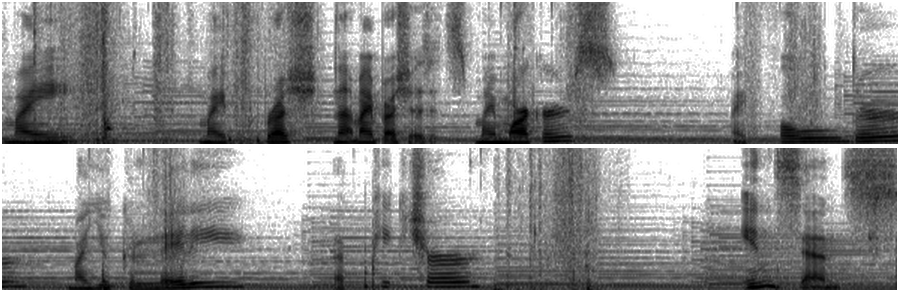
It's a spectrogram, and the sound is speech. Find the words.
My my brush, not my brushes, it's my markers, my folder, my ukulele, a picture, incense.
